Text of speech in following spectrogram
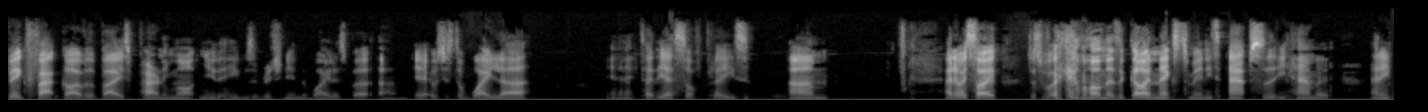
Big fat guy with a bass. Apparently, Mark knew that he was originally in the Wailers, but um, yeah, it was just a Wailer. You know, take the S off, please. Um, anyway, so just before I come on, there's a guy next to me, and he's absolutely hammered, and he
